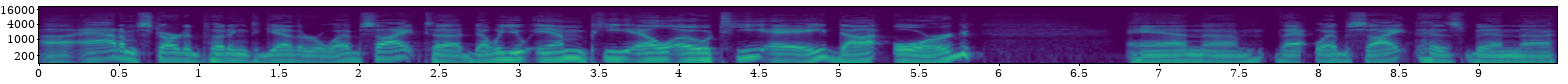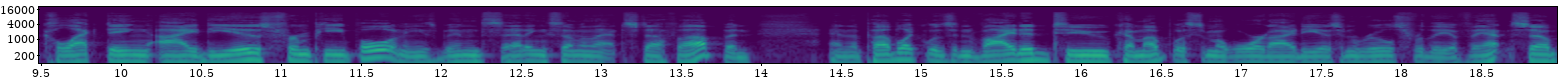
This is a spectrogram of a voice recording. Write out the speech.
uh, Adam started putting together a website, uh, WMPLOTA.org. And um, that website has been uh, collecting ideas from people, and he's been setting some of that stuff up. And and the public was invited to come up with some award ideas and rules for the event. So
